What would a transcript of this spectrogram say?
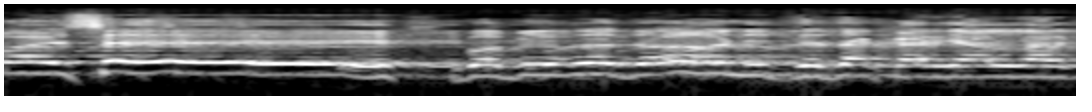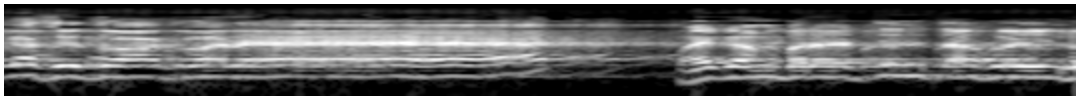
বয়সে গভীর আল্লাহর কাছে দোয়া করে। পয়গম্বরের চিন্তা হইল,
